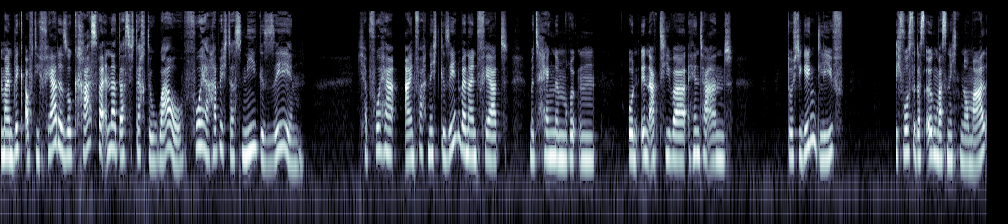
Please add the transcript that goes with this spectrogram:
mein Blick auf die Pferde so krass verändert, dass ich dachte, wow, vorher habe ich das nie gesehen. Ich habe vorher einfach nicht gesehen, wenn ein Pferd mit hängendem Rücken und inaktiver Hinterhand durch die Gegend lief. Ich wusste, dass irgendwas nicht normal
